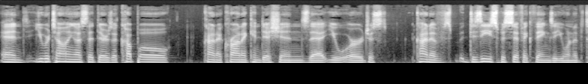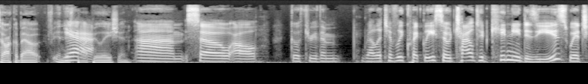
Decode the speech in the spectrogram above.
And you were telling us that there's a couple kind of chronic conditions that you were just kind of disease specific things that you wanted to talk about in this Yeah. population. Um, so I'll go through them relatively quickly. So, childhood kidney disease, which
